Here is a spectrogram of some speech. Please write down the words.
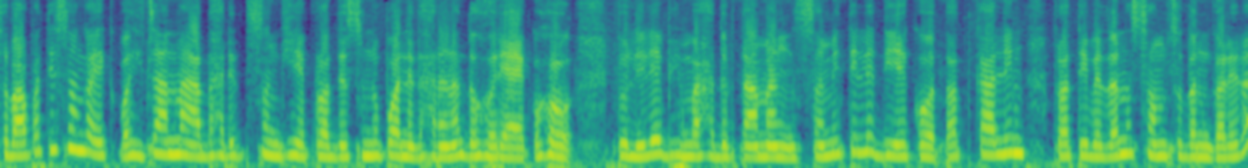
सभापतिसँग एक पहिचानमा आधारित संघीय प्रदेश हुनुपर्ने धारणा दोहोर्याएको हो। टोलीले भीमबहादुर तामाङ समितिले दिएको तत्कालीन प्रतिवेदन संशोधन गरेर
